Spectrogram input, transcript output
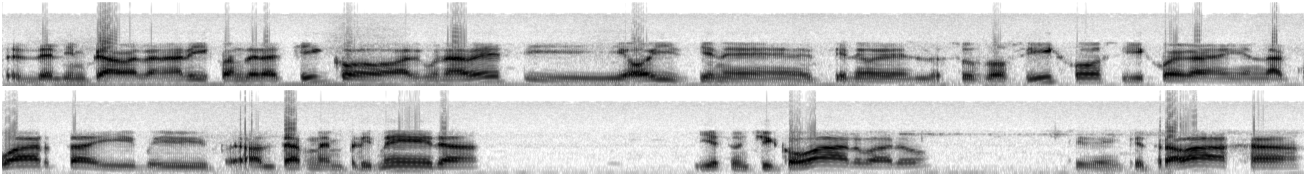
le limpiaba la nariz cuando era chico alguna vez y hoy tiene, tiene sus dos hijos y juega en la cuarta y, alterna en primera y es un chico bárbaro que, trabaja,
